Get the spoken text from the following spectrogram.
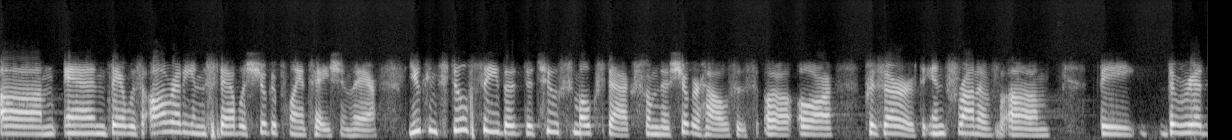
Um, and there was already an established sugar plantation there. You can still see the, the two smokestacks from the sugar houses uh, are preserved in front of um, the the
